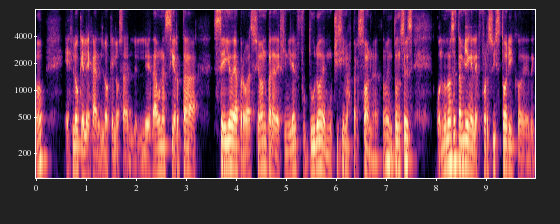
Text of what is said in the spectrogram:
¿no? Es lo que les, lo que les da una cierta sello de aprobación para definir el futuro de muchísimas personas, ¿no? Entonces, cuando uno hace también el esfuerzo histórico de,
